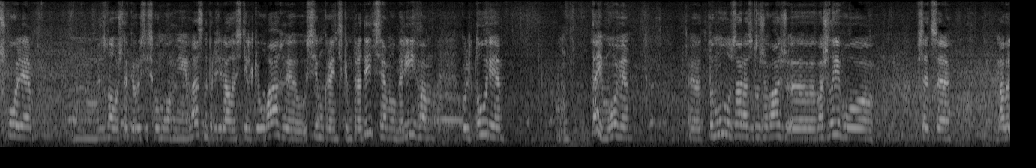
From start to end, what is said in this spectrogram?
в школі, м, знову ж таки в російськомовній, у нас не приділяло стільки уваги усім українським традиціям, оберігам, культурі та й мові. Е, Тому зараз дуже важ, е, важливо все це наве-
